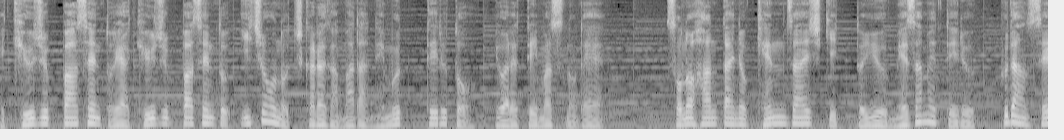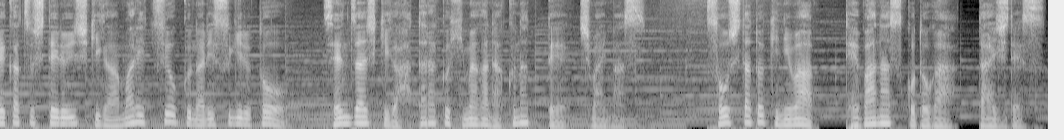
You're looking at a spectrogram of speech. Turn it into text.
90%や90%以上の力がまだ眠っていると言われていますのでその反対の健在意識という目覚めている普段生活している意識があまり強くなりすぎると潜在意識が働く暇がなくなってしまいます。そうした時には手放すことが大事です。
